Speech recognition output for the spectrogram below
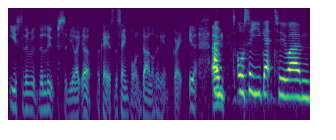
used to the the loops and you're like, "Oh, okay, it's the same dialogue again. Great." You know, um, and also you get to um,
